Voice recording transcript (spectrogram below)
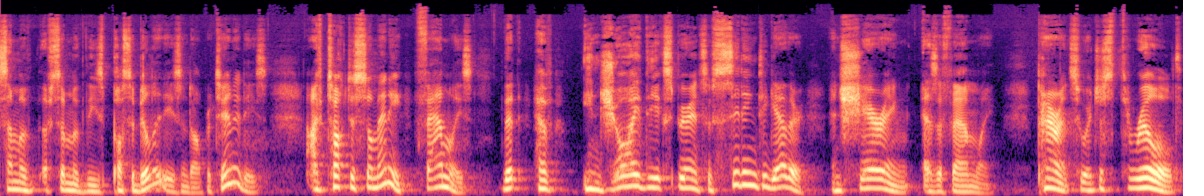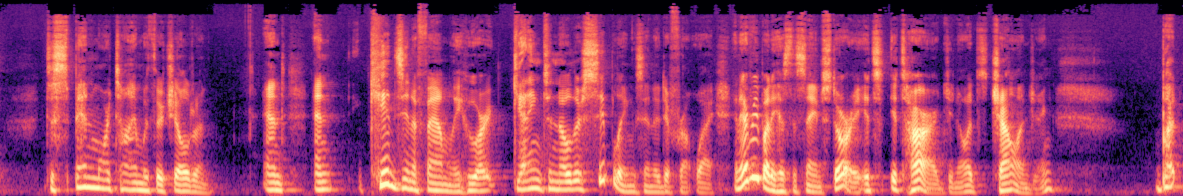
some of, of, some of these possibilities and opportunities. I've talked to so many families that have enjoyed the experience of sitting together and sharing as a family. Parents who are just thrilled to spend more time with their children. And, and kids in a family who are getting to know their siblings in a different way. And everybody has the same story. It's, it's hard, you know, it's challenging. But,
